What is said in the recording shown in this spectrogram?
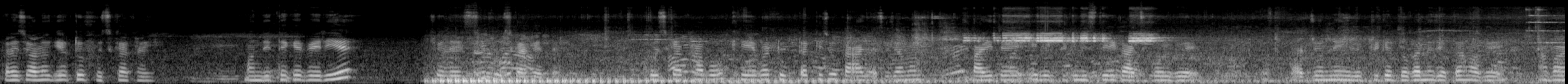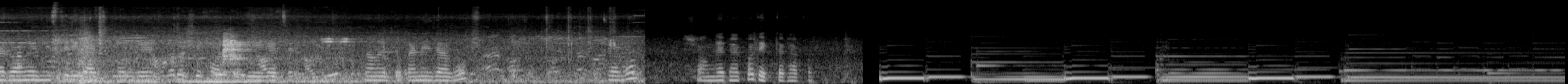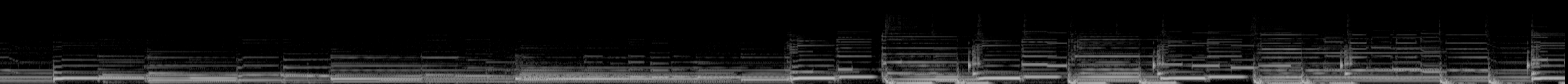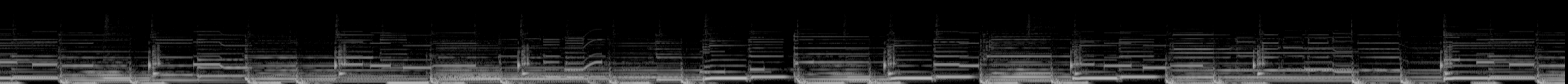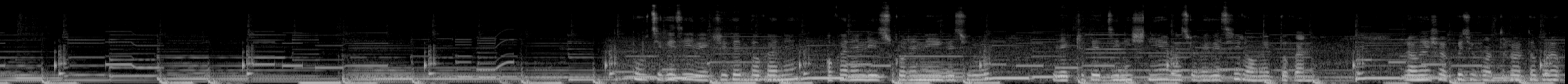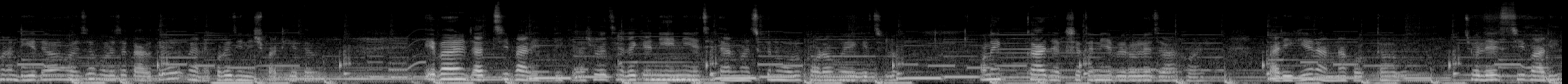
তাহলে চলো গিয়ে একটু ফুচকা খাই। মন্দির থেকে বেরিয়ে চলে এসেছি ফুচকা খেতে। ফুচকা খাব, খেয়ে এবার টুকটাক কিছু কাজ আছে, যেমন বাড়িতে ইলেকট্রিক মিস্ত্রি কাজ করবে, তার জন্য ইলেকট্রিকের দোকানে যেতে হবে, আবার রঙের মিস্ত্রি কাজ করবে খরচ দিয়ে গেছে, রঙের দোকানে যাব, যাব, সঙ্গে থাকো, দেখতে থাকো। পৌঁছে গেছি ইলেকট্রিকের দোকানে। ওখানে লিস্ট করে নিয়ে গেছিল। ইলেকট্রিকের জিনিস নিয়ে আবার চলে গেছি রঙের দোকানে। রঙের সব কিছু ফর্দ টর্দ করে ওখানে দিয়ে দেওয়া হয়েছে। বলেছে কালকে ভ্যানে করে জিনিস পাঠিয়ে দেবে। এবার যাচ্ছি বাড়ির দিকে। আসলে ছেলেকে নিয়ে নিয়েছি, তার মাঝখানে ওরও পড়া হয়ে গেছিল। অনেক কাজ একসাথে নিয়ে বেরোলে যা হয়। বাড়ি গিয়ে রান্না করতে হবে। চলে এসেছি বাড়ি।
